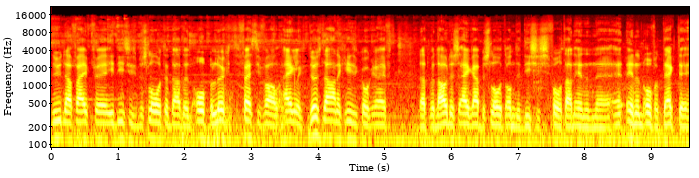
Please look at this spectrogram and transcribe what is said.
nu na vijf eh, edities besloten dat een openluchtfestival eigenlijk dusdanig risico heeft dat we nou dus eigenlijk hebben besloten om de dishes voortaan in een, eh, in een overdekte,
